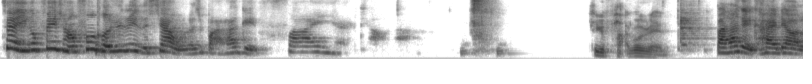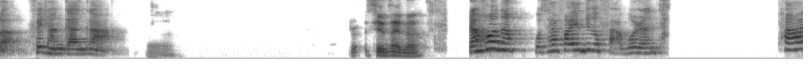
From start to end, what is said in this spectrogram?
在一个非常风和日丽的下午呢，就把他给 fire 掉了。这个法国人把他给开掉了，非常尴尬。嗯，现在呢？然后呢，我才发现这个法国人他他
